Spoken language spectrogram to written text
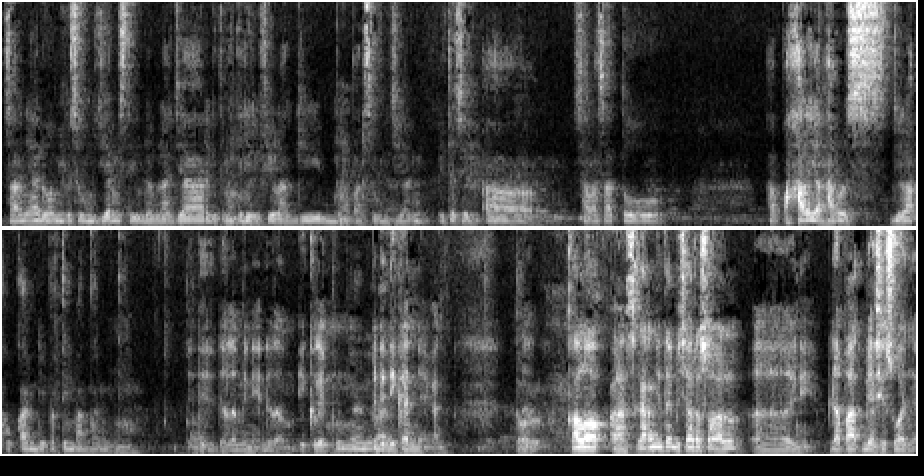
misalnya dua minggu sebelum ujian mesti udah belajar gitu nanti di review lagi beberapa sebelum ujian itu sih eh, salah satu apa hal yang harus dilakukan dipertimbangkan gitu. di dalam ini dalam iklim pendidikannya kan. Betul. Kalau ah, sekarang kita bicara soal eh, ini dapat beasiswanya,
